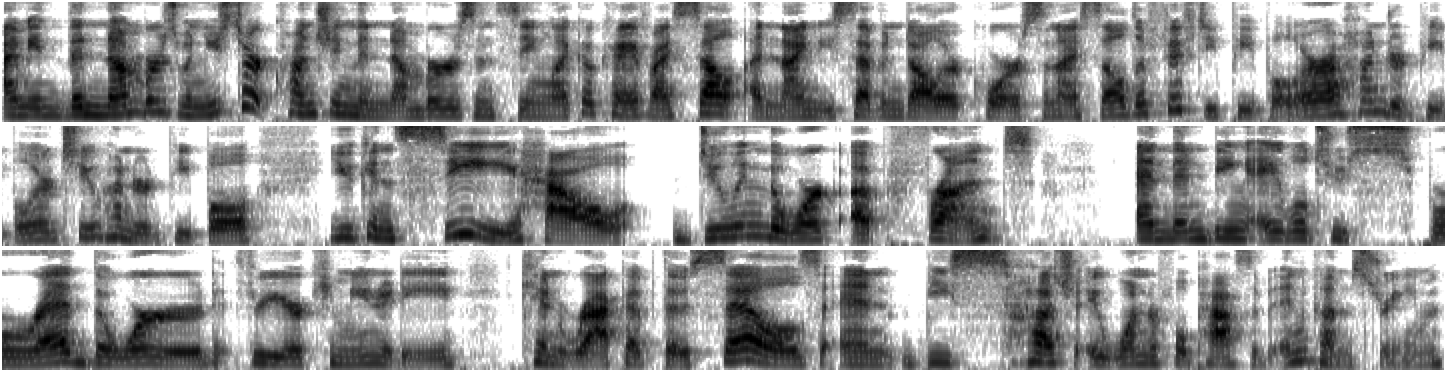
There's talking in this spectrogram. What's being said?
I mean, the numbers, when you start crunching the numbers and seeing, like, okay, if I sell a $97 course and I sell to 50 people or 100 people or 200 people, you can see how doing the work up front and then being able to spread the word through your community can rack up those sales and be such a wonderful passive income stream.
